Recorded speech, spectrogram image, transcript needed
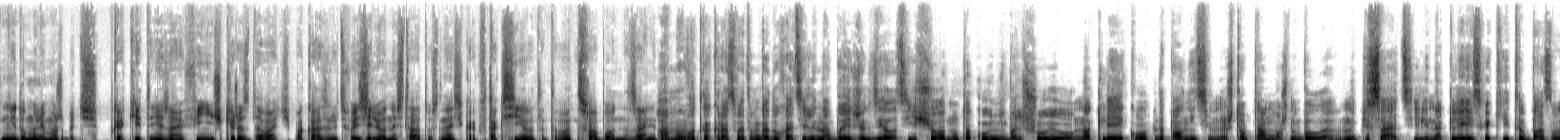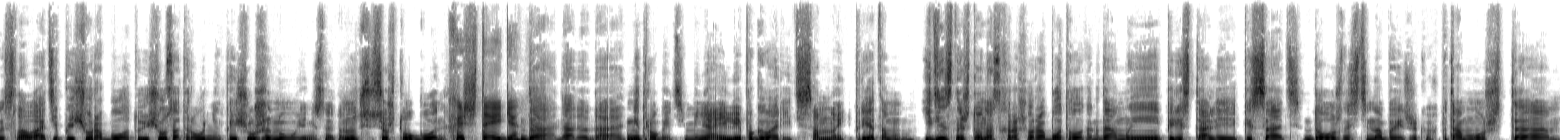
не думали, может быть, какие-то, не знаю, финички раздавать, показывать свой зеленый статус, знаете, как в такси вот это вот свободно занят? А мы вот как раз в этом году хотели на бейджах делать еще одну такую небольшую наклейку, библиотеку дополнительную, чтобы там можно было написать или наклеить какие-то базовые слова, типа ищу работу, ищу сотрудника, ищу жену, я не знаю, там, ну все, все что угодно. Хэштеги. Да, да, да, да. Не трогайте меня или поговорите со мной. При этом единственное, что у нас хорошо работало, когда мы перестали писать должности на бейджиках, потому что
